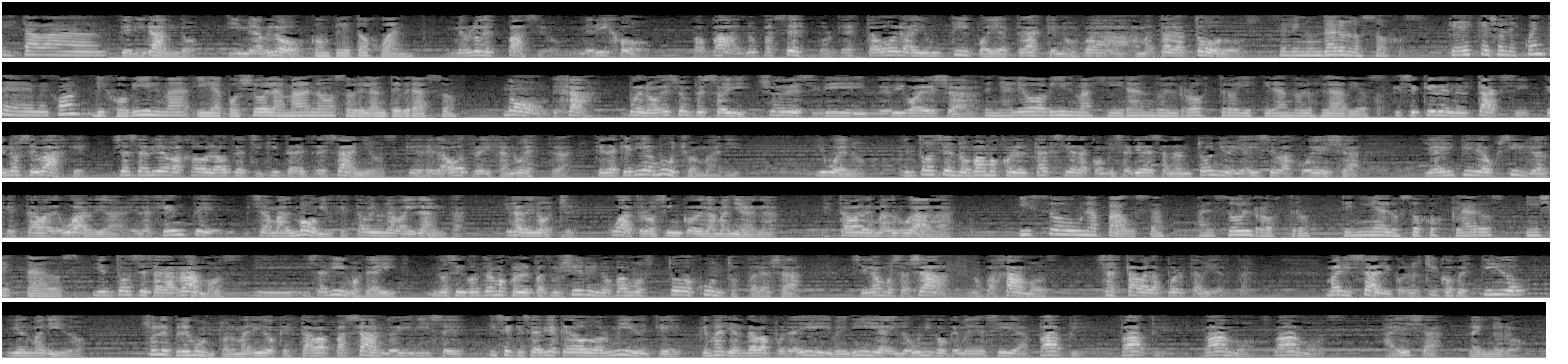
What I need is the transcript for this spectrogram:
estaba delirando y me habló. Completó Juan. Me habló despacio. Me dijo, papá, no pases porque a esta hora hay un tipo ahí atrás que nos va a matar a todos. Se le inundaron los ojos. ¿Querés que yo les cuente mejor? Dijo Vilma y le apoyó la mano sobre el antebrazo. No, deja. Bueno, eso empezó ahí. Yo decidí, le digo a ella... Señaló a Vilma girando el rostro y estirando los labios. Que se quede en el taxi, que no se baje. Ya se había bajado la otra chiquita de tres años, que es de la otra hija nuestra, que la quería mucho a Mari. Y bueno, entonces nos vamos con el taxi a la comisaría de San Antonio y ahí se bajó ella. Y ahí pide auxilio al que estaba de guardia. El agente llama al móvil que estaba en una bailanta. Era de noche, cuatro o cinco de la mañana. Estaba de madrugada. Hizo una pausa, alzó el rostro, tenía los ojos claros inyectados. Y entonces agarramos y, y, salimos de ahí. Nos encontramos con el patrullero y nos vamos todos juntos para allá. Llegamos allá, nos bajamos, ya estaba la puerta abierta. Mari sale con los chicos vestidos y el marido. Yo le pregunto al marido qué estaba pasando y dice, dice que se había quedado dormido y que, que Mari andaba por ahí y venía y lo único que me decía, papi, papi, vamos, vamos. A ella la ignoró.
